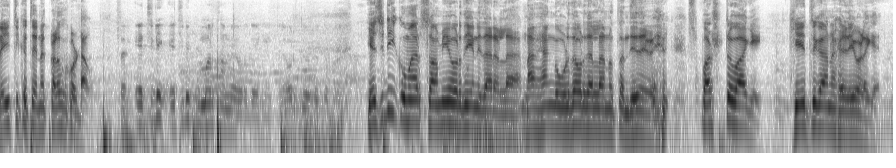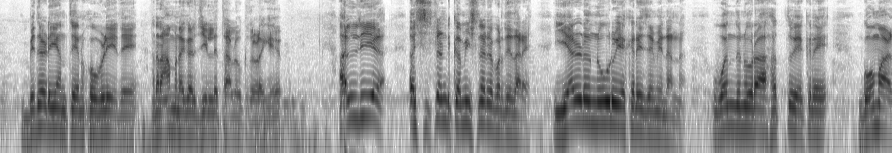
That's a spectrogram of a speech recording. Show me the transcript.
ನೈತಿಕತೆಯನ್ನು ಕಳೆದುಕೊಂಡವು. Sir H D H D Kumaraswamy ಅವ್ರದ್ದು ಎಚ್ ಡಿ ಕುಮಾರಸ್ವಾಮಿ ಅವ್ರದ್ದು ಏನಿದಾರಲ್ಲ ನಾವು ಹೆಂಗೆ ಉಳಿದವ್ರದ್ದೆಲ್ಲನೂ ತಂದಿದ್ದೇವೆ. ಸ್ಪಷ್ಟವಾಗಿ ಕೇತಗಾನಹಳ್ಳಿಯೊಳಗೆ ಬಿದಡಿ ಅಂತ ಏನು ಹೋಬಳಿ ಇದೆ ರಾಮನಗರ ಜಿಲ್ಲೆ ತಾಲೂಕದೊಳಗೆ. ಅಲ್ಲಿಯ ಅಸಿಸ್ಟೆಂಟ್ ಕಮಿಷನರೇ ಬರೆದಿದ್ದಾರೆ. ಎರಡು ನೂರು ಎಕರೆ ಜಮೀನನ್ನು, ಒಂದು ನೂರ ಹತ್ತು ಎಕರೆ ಗೋಮಾಳ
